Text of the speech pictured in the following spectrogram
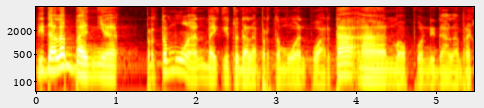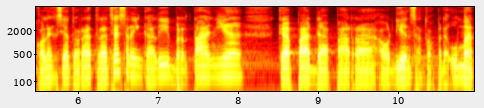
Di dalam banyak pertemuan baik itu dalam pertemuan pewartaan maupun di dalam rekoleksi atau retret Saya sering kali bertanya kepada para audiens atau kepada umat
